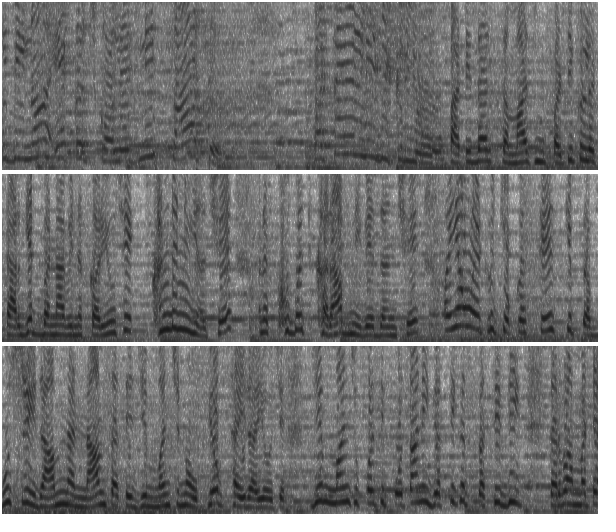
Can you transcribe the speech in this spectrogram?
મોરબીના એક જ કોલેજની સાત પટેલની દીકરીઓ પાટીદાર સમાજને પર્ટિક્યુલર ટાર્ગેટ બનાવીને કર્યું છે, ખંડનીય છે અને ખૂબ જ ખરાબ નિવેદન છે. અહીંયા હું એટલું ચોક્કસ કહીશ કે પ્રભુ શ્રી રામના નામ સાથે જે મંચનો ઉપયોગ થઈ રહ્યો છે, જે મંચ ઉપરથી પોતાની વ્યક્તિગત પ્રસિદ્ધિ કરવા માટે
